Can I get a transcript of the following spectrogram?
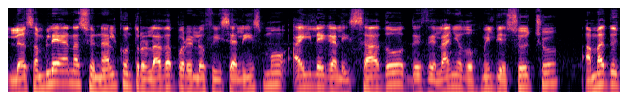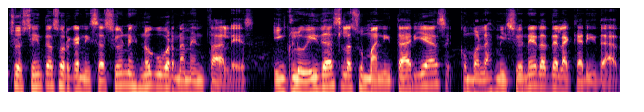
La Asamblea Nacional controlada por el oficialismo ha ilegalizado desde el año 2018 a más de 800 organizaciones no gubernamentales, incluidas las humanitarias como las misioneras de la caridad.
